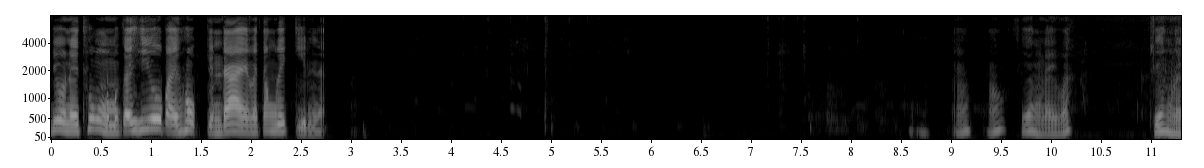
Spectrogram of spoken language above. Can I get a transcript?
อยู่ในทุ่งมันก็หิ้วไปหกจนได้ไม่ต้องได้กินอะ เอาเอาเสียงอะไรวะ เสียงอะไร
